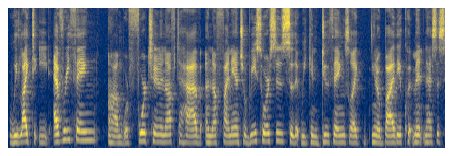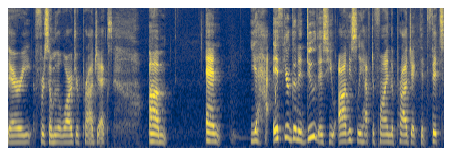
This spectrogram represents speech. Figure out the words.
we like to eat everything. Um, we're fortunate enough to have enough financial resources so that we can do things like you know buy the equipment necessary for some of the larger projects. Um, and you ha- if you're going to do this you obviously have to find the project that fits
